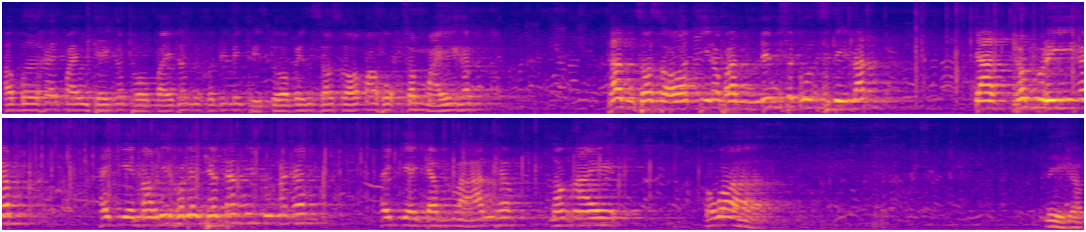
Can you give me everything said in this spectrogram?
เอาเบอร์ให้ไปอุเทนก็โทรไป ท่านเป็นคนที่ไม่ถือตัวเป็นสสมาหกสมัยครับ ท่านสสจีรพันธ์ลิมสกุลสิริรัตน์จากชลบุรีครับ ให้เกียรติมาวันนี้เขาเรียนเชิญท่านนิดนึงนะครับ ให้เกียรติกับหลานครับ น้องไอเพราะว่า นี่ครับ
